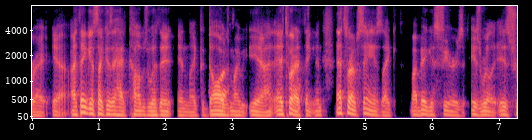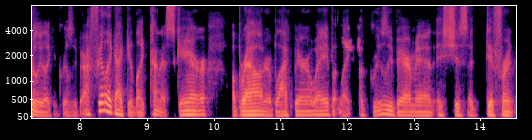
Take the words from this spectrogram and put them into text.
Right. Yeah. I think it's like because it had cubs with it, and like the dogs might be. Yeah, that's what I think, and that's what I'm saying is like my biggest fear is is really is truly like a grizzly bear. I feel like I could like kind of scare a brown or a black bear away, but like a grizzly bear, man, it's just a different,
